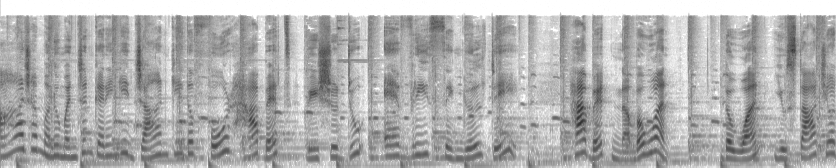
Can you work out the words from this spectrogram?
आज हम मनोमंजन करेंगे जान के the four habits we should do every single day Habit number one the one you start your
